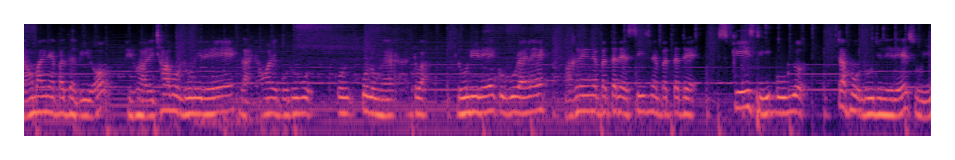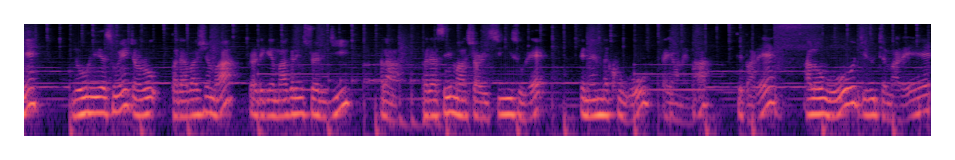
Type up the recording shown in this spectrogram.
ရောင်းပိုင်းနဲ့ပတ်သက်ပြီးတော့ viewer တွေချဖို့လိုနေတယ်ဟလာရောင်းရတဲ့ပို့ဖို့ကိုကိုလုပ်ငန်းအတွက် လိုနေတယ်ကိုကိုယ်တိုင်လည်း marketing နဲ့ပတ်သက်တဲ့ sales နဲ့ပတ်သက်တဲ့ skills တွေပို့ပြီးတော့တက်ဖို့လိုချင်နေတယ်ဆိုရင်လိုနေရဆိုရင်ကျွန်တော်တို့ beta version မှာ practical marketing strategy ဟလာ beta sales mastery series ဆိုတဲ့သင်တန်းတစ်ခုကိုတက်ရောက်နိုင်ပါဖြစ်ပါတယ်အားလုံးကိုကျေးဇူးတင်ပါတယ်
